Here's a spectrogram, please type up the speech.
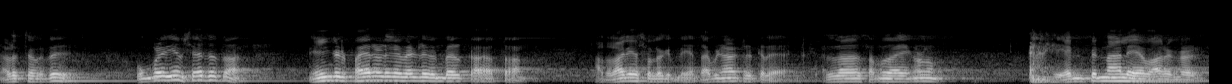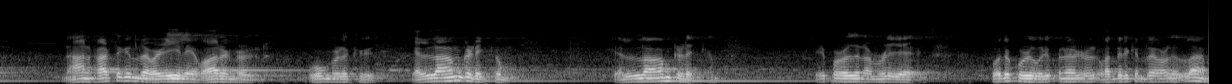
நடத்துவது உங்களையும் சேர்த்து தான் நீங்கள் பயனடைய வேண்டும் என்பதற்காகத்தான். அதனாலே சொல்லுகின்றேன் தமிழ்நாட்டில் இருக்கிற எல்லா சமுதாயங்களும் என் பின்னாலே வாருங்கள். நான் காட்டுகின்ற வழியிலே வாருங்கள். உங்களுக்கு எல்லாம் கிடைக்கும். எல்லாம் கிடைக்கும். இப்பொழுது நம்முடைய பொதுக்குழு உறுப்பினர்கள் வந்திருக்கின்றவர்கள் எல்லாம்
